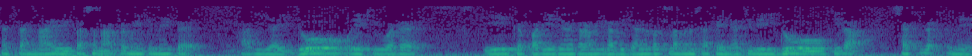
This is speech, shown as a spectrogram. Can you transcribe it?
නැත්නම් ණය විපස්සනා ක්‍රමයක මේක හරියයි දෝ ඔය කිව්වට ඒක පරිශන කරන්න කියලා අපි දැනගත් ලබන සැපේ නැති වෙයිදෝ කියලා සැක මේ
